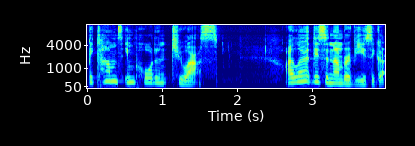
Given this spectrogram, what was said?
becomes important to us. I learnt this a number of years ago.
